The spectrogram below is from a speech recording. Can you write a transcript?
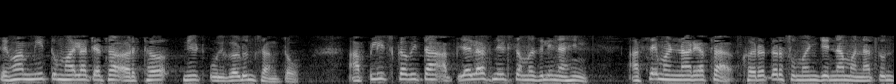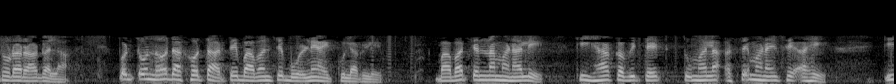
तेव्हा मी तुम्हाला त्याचा अर्थ नीट उलगडून सांगतो. आपलीच कविता आपल्यालाच नीट समजली नाही असे म्हणणाऱ्याचा खरं तर सुमनजींना मनातून थोडा राग आला. पण तो न दाखवता ते बाबांचे बोलणे ऐकू लागले. बाबा त्यांना म्हणाले की ह्या कवितेत तुम्हाला असे म्हणायचे आहे की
